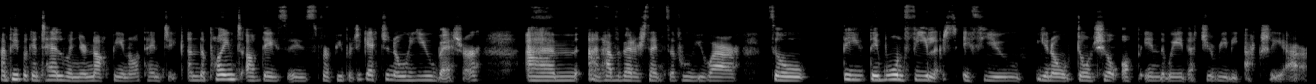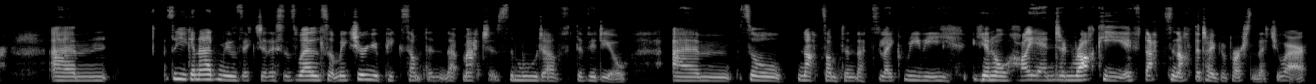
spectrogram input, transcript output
and people can tell when you're not being authentic. And the point of this is for people to get to know you better um and have a better sense of who you are. So they, they won't feel it if you you know don't show up in the way that you really actually are. Um so you can add music to this as well so make sure you pick something that matches the mood of the video. Um so not something that's like really you know high end and rocky if that's not the type of person that you are.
